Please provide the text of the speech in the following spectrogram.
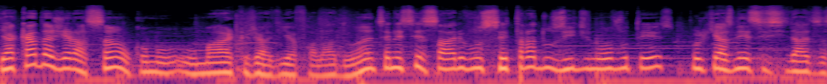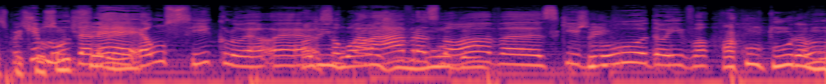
E a cada geração, como o Marco já havia falado antes, é necessário você traduzir de novo o texto, porque as necessidades das Porque pessoas são muda, né? diferentes. É um ciclo, é- é- são palavras muda. novas que Sim. mudam e voltam. A cultura Um, num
